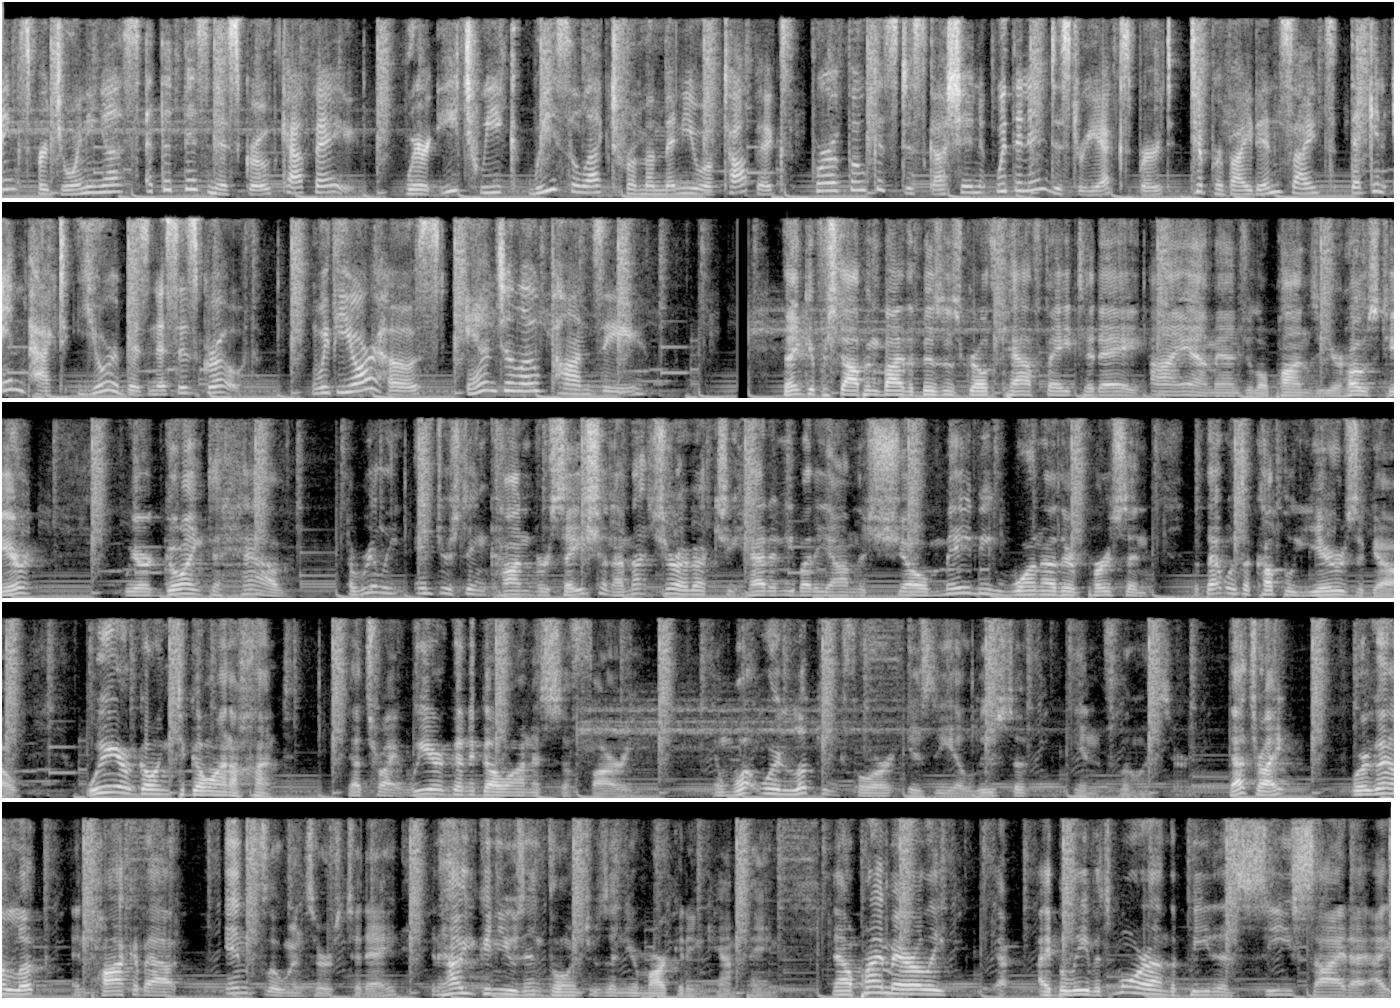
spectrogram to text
Thanks for joining us at the Business Growth Cafe, where each week we select from a menu of topics for a focused discussion with an industry expert to provide insights that can impact your business's growth. With your host, Angelo Ponzi. Thank you for stopping by the Business Growth Cafe today. I am Angelo Ponzi, your host here. We are going to have a really interesting conversation. I'm not sure I've actually had anybody on the show, maybe one other person, but that was a couple years ago. We are going to go on a hunt. That's right, we are going to go on a safari. And what we're looking for is the elusive influencer. That's right, we're going to look and talk about influencers today and how you can use influencers in your marketing campaign. Now, primarily, I believe it's more on the B2C side. I, I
